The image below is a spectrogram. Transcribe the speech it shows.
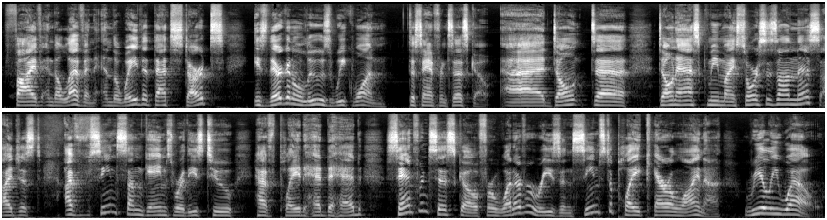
5 and 11. And the way that that starts is they're going to lose week 1 to San Francisco. Uh, don't uh, don't ask me my sources on this. I just I've seen some games where these two have played head to head. San Francisco, for whatever reason, seems to play Carolina really well.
